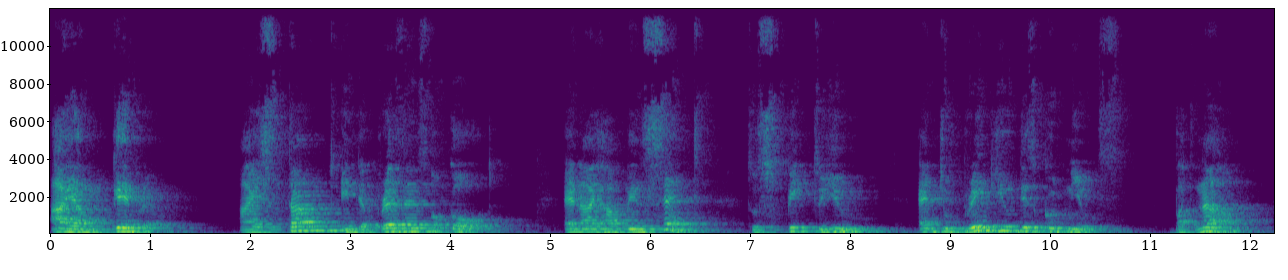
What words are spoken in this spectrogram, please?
I am Gabriel. I stand in the presence of God and I have been sent to speak to you and to bring you this good news. But now,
